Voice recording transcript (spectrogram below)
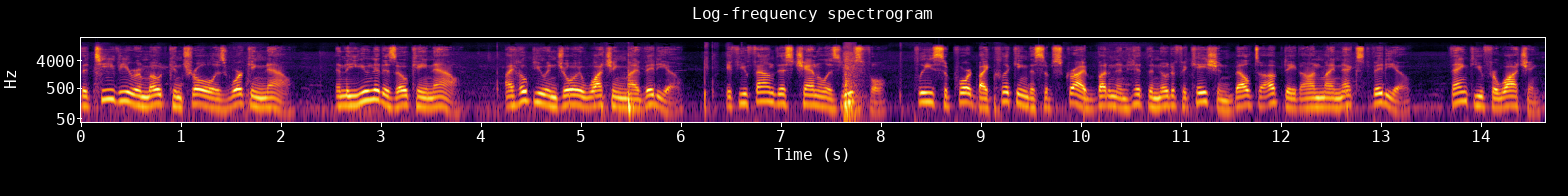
The TV remote control is working now. And the unit is okay now. I hope you enjoy watching my video. If you found this channel is useful, please support by clicking the subscribe button and hit the notification bell to update on my next video. Thank you for watching.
